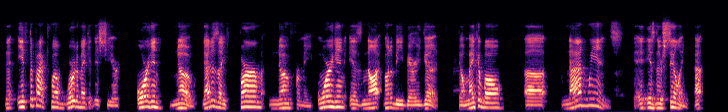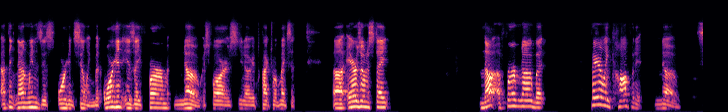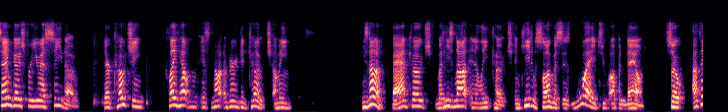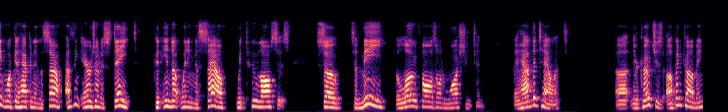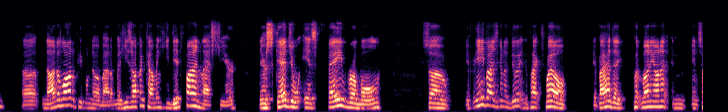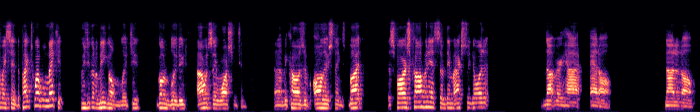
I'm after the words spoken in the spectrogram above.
that if the Pac-12 were to make it this year, Oregon, no, that is a firm no for me. Oregon is not going to be very good. They'll make a bowl. Uh, nine wins is their ceiling. I, I, think nine wins is Oregon's ceiling, but Oregon is a firm no as far as you know if the Pac-12 makes it. Uh, Arizona State, not a firm no, but fairly confident no. Same goes for USC though. Their coaching, Clay Helton is not a very good coach. I mean, he's not a bad coach, but he's not an elite coach. And Kedon Slovis is way too up and down. So I think what could happen in the South, I think Arizona State could end up winning the South with two losses. So to me, the load falls on Washington. They have the talent. Uh, their coach is up and coming. Uh, not a lot of people know about him, but he's up and coming. He did fine last year. Their schedule is favorable. So if anybody's going to do it in the Pac 12, if I had to put money on it and, and somebody said the Pac 12 will make it, who's it going to be going blue to? Going blue, dude? I would say Washington uh, because of all those things. But as far as confidence of them actually doing it, not very high at all. Not at all.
